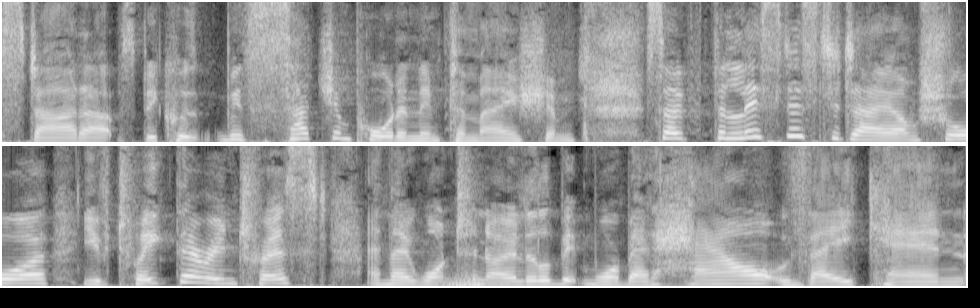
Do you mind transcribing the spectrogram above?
startups because with such important information. So for listeners today, I'm sure you've tweaked their interest and they want to know a little bit more about how they can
